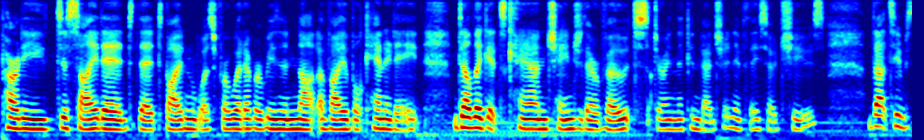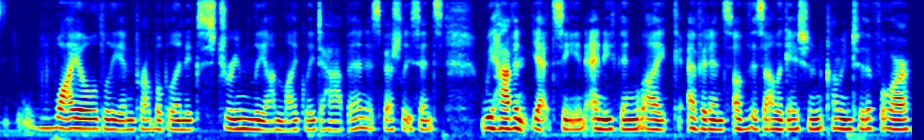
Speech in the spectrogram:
party decided that Biden was, for whatever reason, not a viable candidate, delegates can change their votes during the convention if they so choose. That seems wildly improbable and extremely unlikely to happen, especially since we haven't yet seen anything like evidence of this allegation coming to the fore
